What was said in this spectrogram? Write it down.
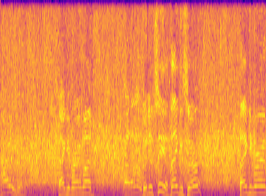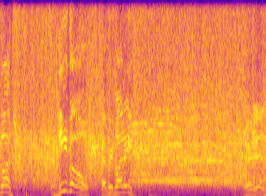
How are you doing? Thank you very much. Well, hello. Good to see you. Thank you, sir. Thank you very much. Devo, everybody. There it is.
